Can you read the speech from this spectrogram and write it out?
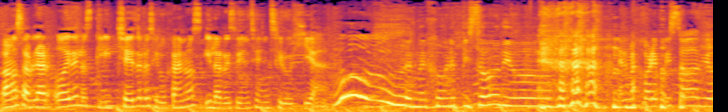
Vamos a hablar hoy de los clichés de los cirujanos y la residencia en cirugía. Uh, el mejor episodio. el mejor episodio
